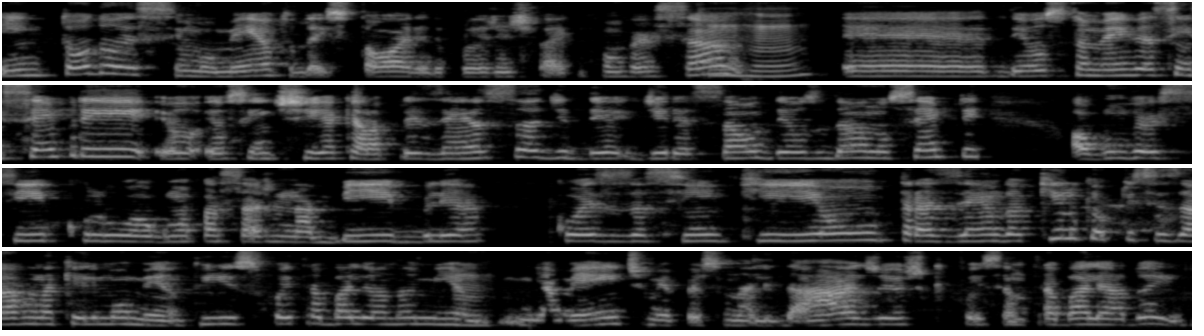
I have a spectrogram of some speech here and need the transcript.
em todo esse momento da história, depois a gente vai conversando, uhum. é, Deus também, assim, sempre eu, eu senti aquela presença de, de direção, Deus dando sempre algum versículo, alguma passagem na Bíblia, coisas assim que iam trazendo aquilo que eu precisava naquele momento. E isso foi trabalhando a minha, hum. minha mente, minha personalidade, acho que foi sendo trabalhado aí.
